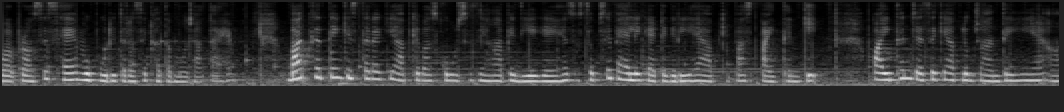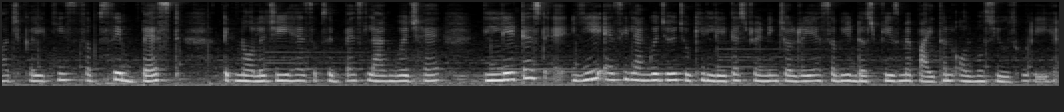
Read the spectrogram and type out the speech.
प्रोसेस है वो पूरी तरह से ख़त्म हो जाता है. बात बात करते हैं किस तरह के आपके पास कोर्सेज यहाँ पे दिए गए हैं। तो सबसे पहले कैटेगरी है आपके पास पाइथन की। पाइथन जैसे कि आप लोग जानते ही हैं, आजकल की सबसे बेस्ट टेक्नोलॉजी है सबसे बेस्ट लैंग्वेज है। लेटेस्ट ये ऐसी लैंग्वेज है जो कि लेटेस्ट ट्रेंडिंग चल रही है। सभी इंडस्ट्रीज़ में पाइथन ऑलमोस्ट यूज़ हो रही है।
